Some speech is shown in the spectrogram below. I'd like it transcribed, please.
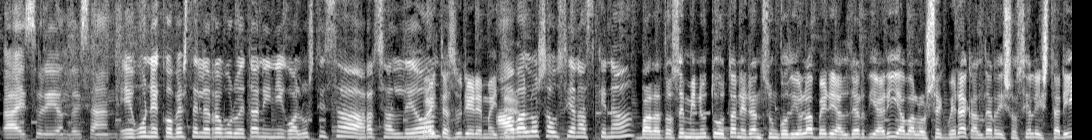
Bai, zuri ondo izan. Eguneko beste lerroburuetan inigo alustiza, arratsaldeo. Baita zuri ere maite. Abalos hauzian azkena. Badatozen minutuotan erantzungo diola bere alderdiari, abalosek berak alderdi sozialistari,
